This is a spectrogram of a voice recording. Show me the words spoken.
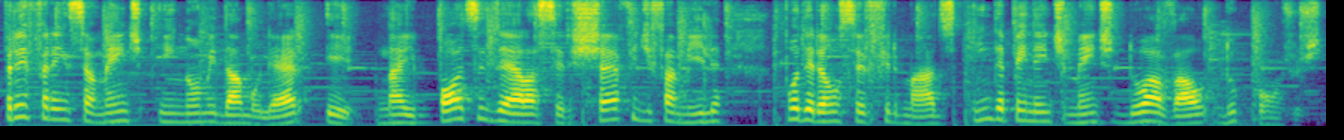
preferencialmente em nome da mulher e, na hipótese de ela ser chefe de família, poderão ser firmados independentemente do aval do cônjuge.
